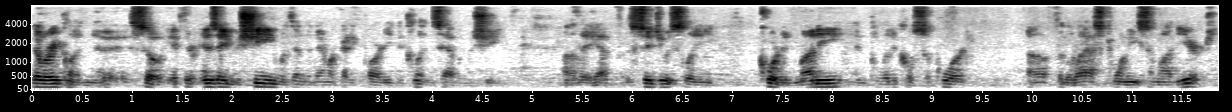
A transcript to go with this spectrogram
Hillary Clinton. So if there is a machine within the Democratic Party, the Clintons have a machine. Uh, they have assiduously courted money and political support uh, for the last 20 some odd years.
